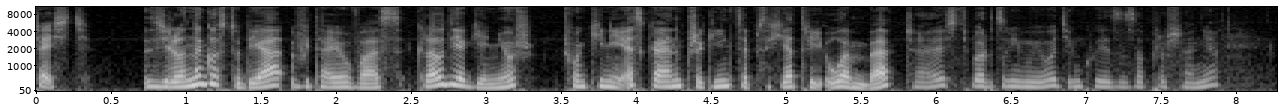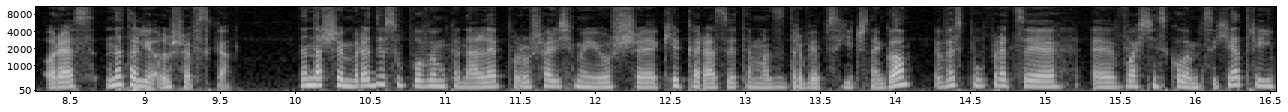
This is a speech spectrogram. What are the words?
Cześć! Z Zielonego Studia witają Was Klaudia Gieniusz, członkini SKN przy Klinice Psychiatrii UMB Cześć, bardzo mi miło, dziękuję za zaproszenie. oraz Natalia Olszewska. Na naszym radiosłupowym kanale poruszaliśmy już e, kilka razy temat zdrowia psychicznego. We współpracy e, właśnie z Kołem Psychiatrii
